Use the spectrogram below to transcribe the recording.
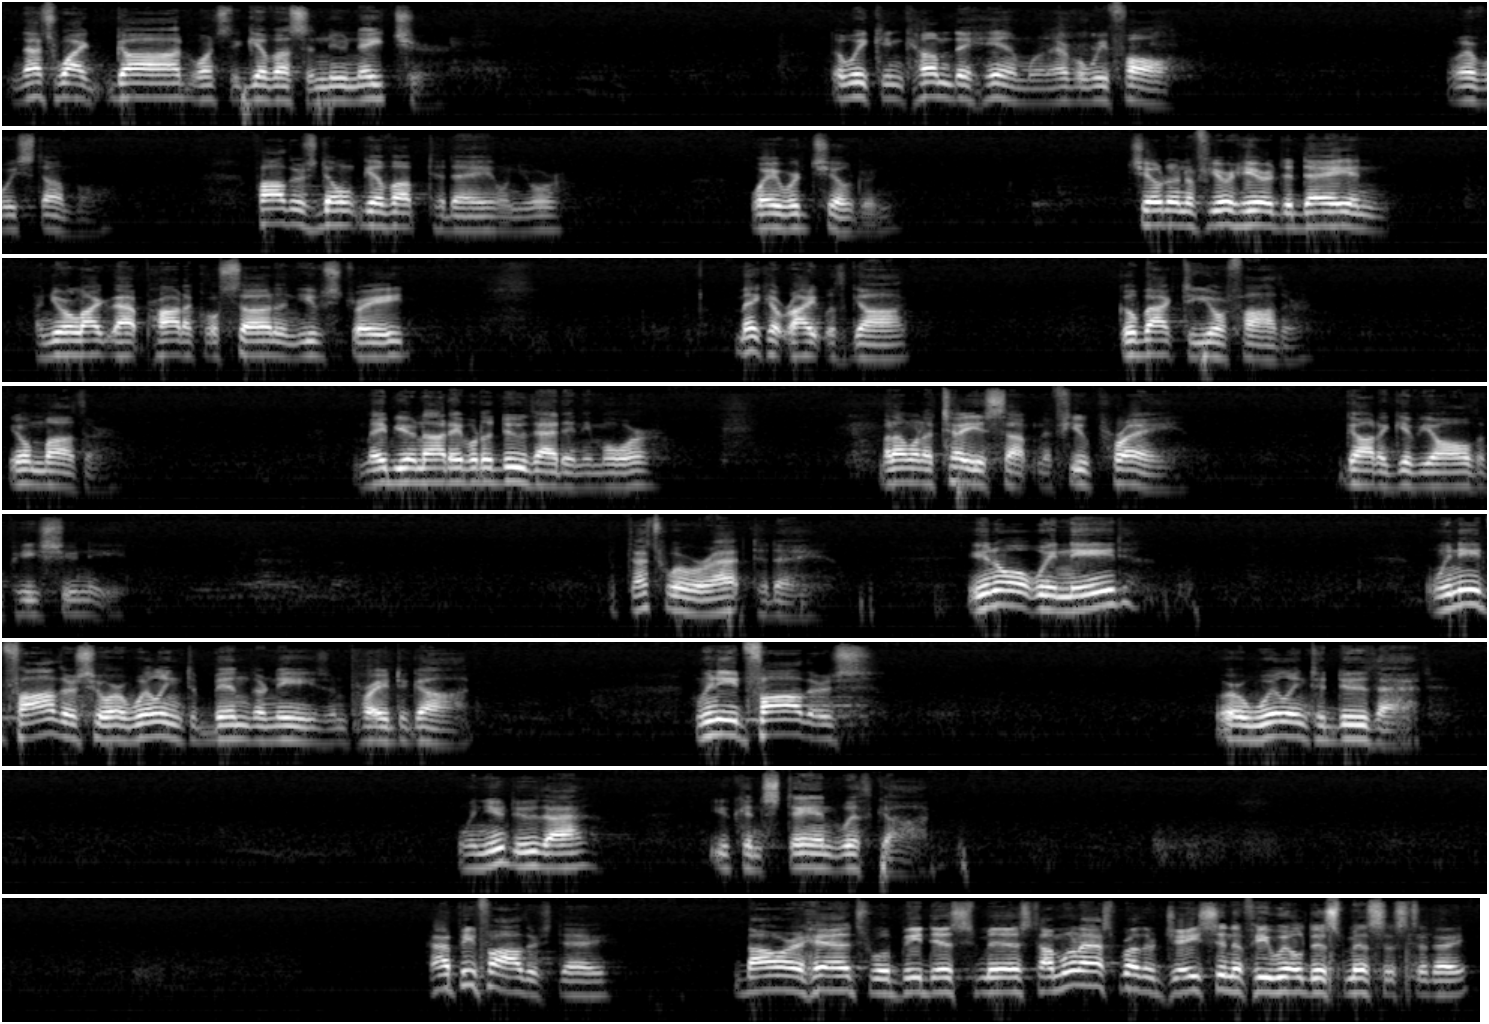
And that's why God wants to give us a new nature. That we can come to Him whenever we fall, whenever we stumble. Fathers, don't give up today on your wayward children. Children, if you're here today and, and you're like that prodigal son and you've strayed, Make it right with God. Go back to your father, your mother. Maybe you're not able to do that anymore. But I want to tell you something. If you pray, God will give you all the peace you need. But that's where we're at today. You know what we need? We need fathers who are willing to bend their knees and pray to God. We need fathers who are willing to do that. When you do that, you can stand with God. Happy Father's Day. Bow our heads, we'll be dismissed. I'm going to ask Brother Jason if he will dismiss us today.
